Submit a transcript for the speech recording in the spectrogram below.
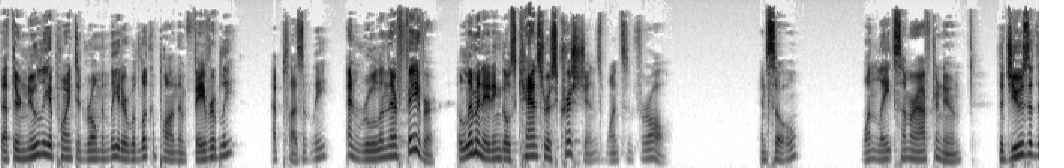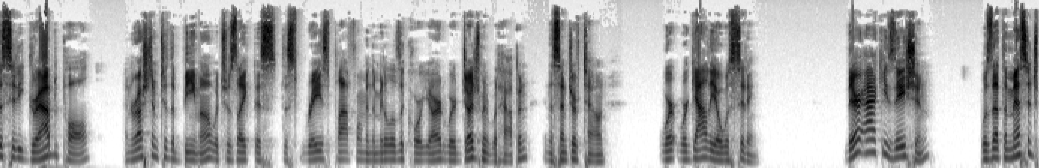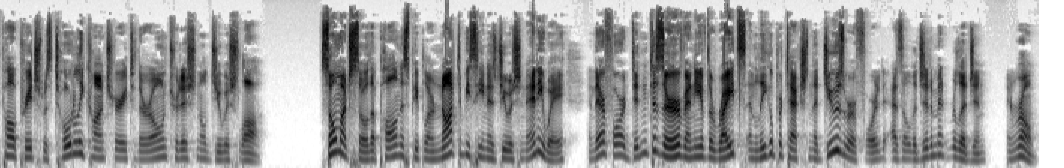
that their newly appointed Roman leader would look upon them favorably and pleasantly and rule in their favor, eliminating those cancerous Christians once and for all. And so, one late summer afternoon, the Jews of the city grabbed Paul and rushed him to the bema, which was like this, this raised platform in the middle of the courtyard where judgment would happen in the center of town, where, where Gallio was sitting. Their accusation was that the message Paul preached was totally contrary to their own traditional Jewish law. So much so that Paul and his people are not to be seen as Jewish in any way, and therefore didn't deserve any of the rights and legal protection that Jews were afforded as a legitimate religion in Rome.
